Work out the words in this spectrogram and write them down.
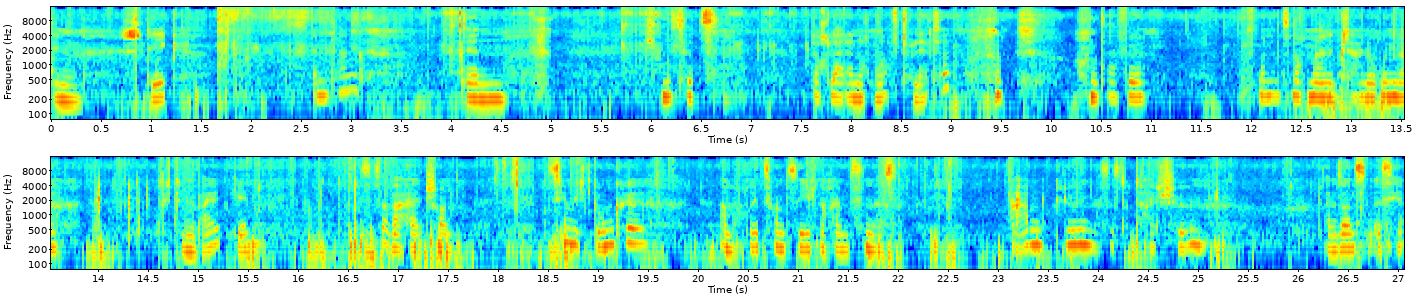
den Steg entlang. Denn ich muss jetzt doch leider nochmal auf Toilette. Und dafür muss man jetzt nochmal eine kleine Runde durch den Wald gehen aber halt schon ziemlich dunkel. Am Horizont sehe ich noch ein bisschen das Abendglühen. Das ist total schön. Und ansonsten ist hier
